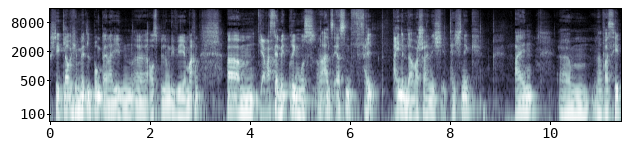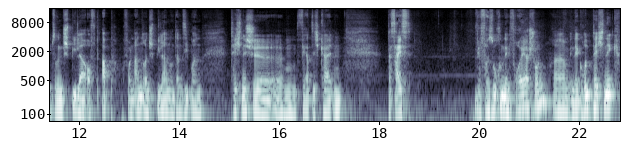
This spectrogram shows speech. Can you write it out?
Steht, glaube ich, im Mittelpunkt einer jeden äh, Ausbildung, die wir hier machen. Ähm, ja, was der mitbringen muss. Ne? Als erstem fällt einem da wahrscheinlich Technik ein. Ähm, ne? Was hebt so ein Spieler oft ab von anderen Spielern und dann sieht man technische ähm, Fertigkeiten. Das heißt, wir versuchen den vorher schon ähm, in der Grundtechnik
